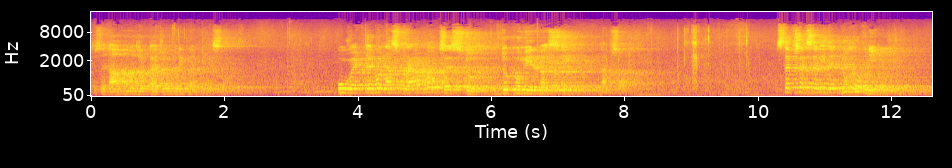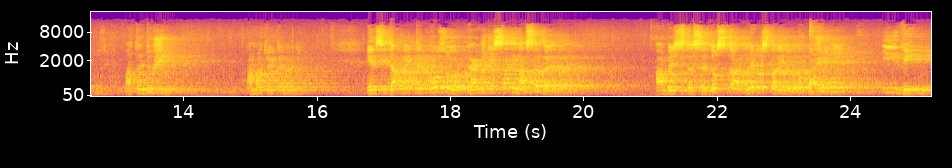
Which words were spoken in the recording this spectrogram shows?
to se nám motorkářům rychle vymyslel. Uveďte ho na správnou cestu v duchu mírnosti, napsal. Jste přece lidé duchovní, máte duši, pamatujte na ně. Jen si dávejte pozor, každý sám na sebe, abyste se dostali, nedostali do pokušení i vy.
